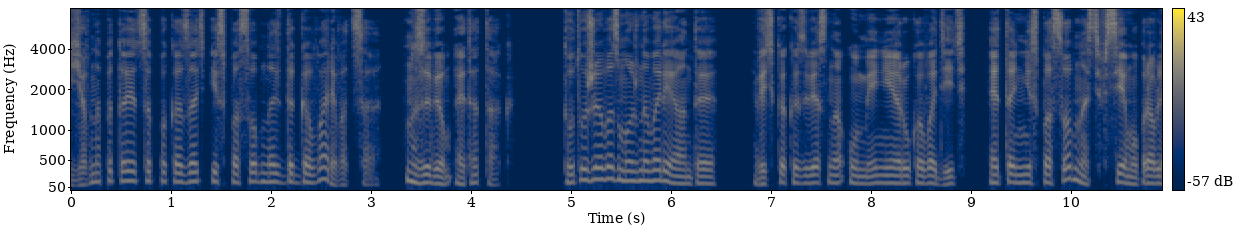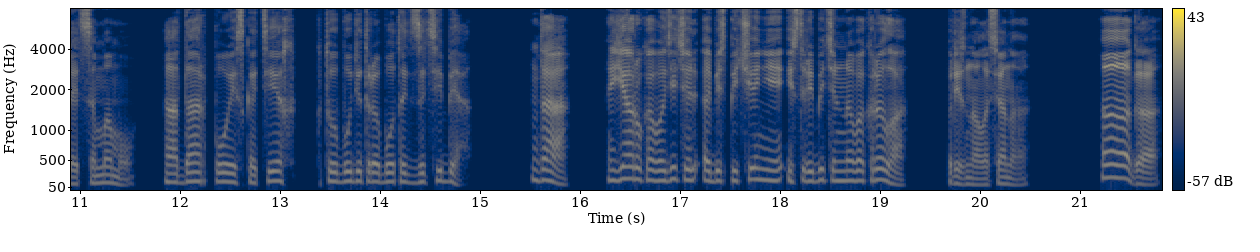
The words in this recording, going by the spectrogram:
явно пытается показать и способность договариваться, назовем это так. Тут уже возможны варианты, ведь, как известно, умение руководить – это не способность всем управлять самому, а дар поиска тех, кто будет работать за тебя. Да, я руководитель обеспечения истребительного крыла, призналась она. «Ага,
